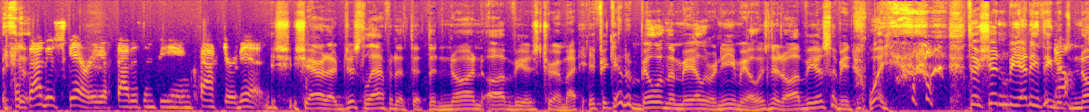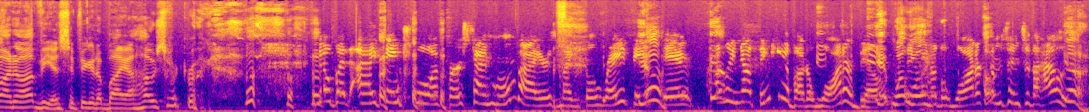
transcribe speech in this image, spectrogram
because that is scary if that isn't being factored in. Sharon, I'm just laughing at the, the non-obvious term. If you get a bill in the mail or an email, isn't it obvious? I mean, what, there shouldn't be anything no. that's non-obvious if you're going to buy a house for. no, but I think for first-time home buyers, Michael, right? They, are probably not thinking about a water bill. Yeah, well, well, the water comes uh, into the house. Yeah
